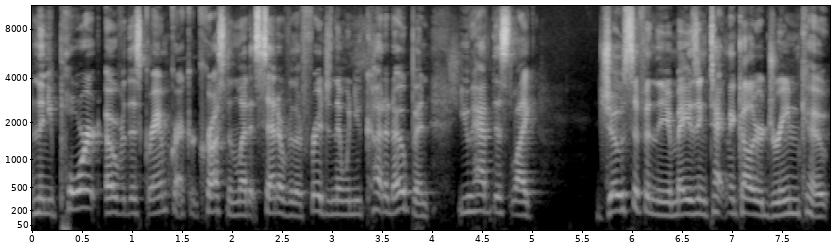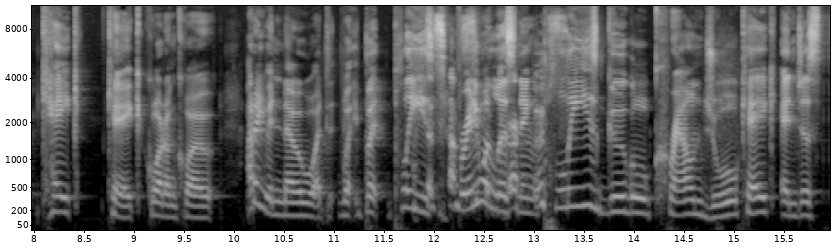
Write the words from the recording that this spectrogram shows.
and then you pour it over this graham cracker crust and let it set over the fridge and then when you cut it open you have this like Joseph and the Amazing Technicolor Dreamcoat cake, cake, quote unquote. I don't even know what, what but please, for anyone so listening, gross. please Google crown jewel cake and just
